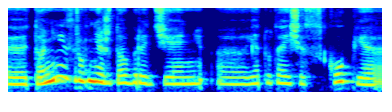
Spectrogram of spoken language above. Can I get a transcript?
Y, To nie jest również dobry dzień. y, Ja tutaj się skupię.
